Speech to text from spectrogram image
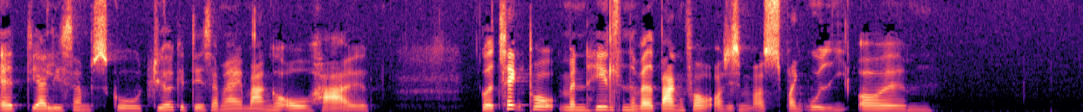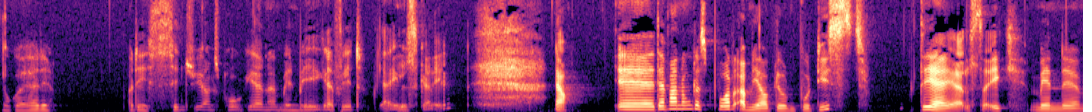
at jeg ligesom skulle dyrke det, som jeg i mange år har øh, gået og tænkt på, men hele tiden har været bange for at, ligesom at springe ud i, og øh, nu gør jeg det. Og det er sindssygt angstprovokerende, men mega fedt. Jeg elsker det. Nå, øh, der var nogen, der spurgte, om jeg var blevet en buddhist. Det er jeg altså ikke, men, øh,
